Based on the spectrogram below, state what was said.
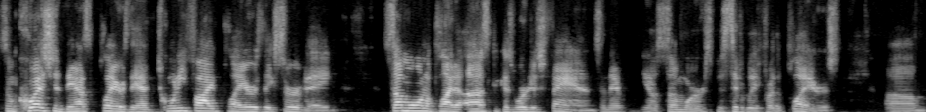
Some questions they asked players. They had 25 players they surveyed. Some won't apply to us because we're just fans, and they're you know some were specifically for the players. Um,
